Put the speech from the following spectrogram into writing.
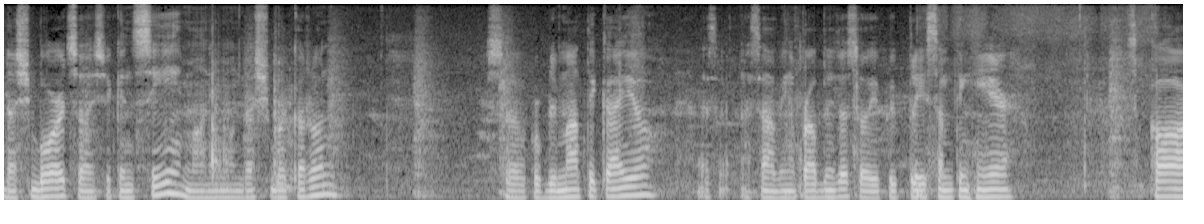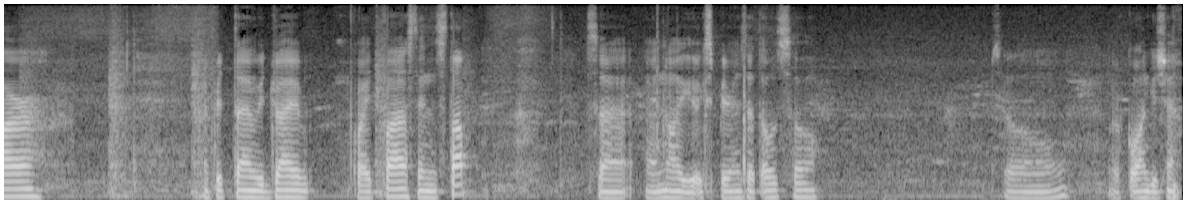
dashboard. So as you can see mga mong dashboard karon so problematic kayo. As, as having a problem ito so if we place something here sa car every time we drive quite fast and stop. So I know you experience that also. So gyud siya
